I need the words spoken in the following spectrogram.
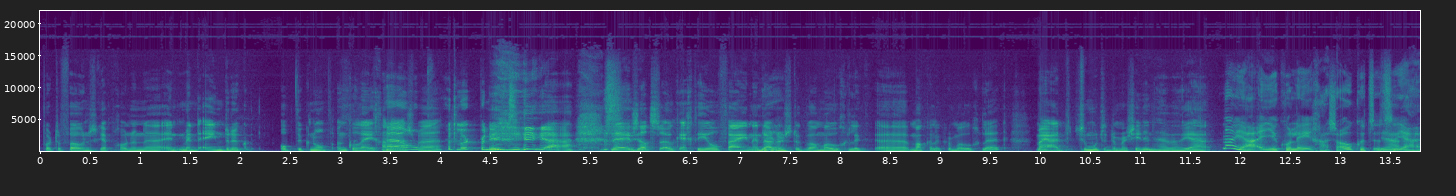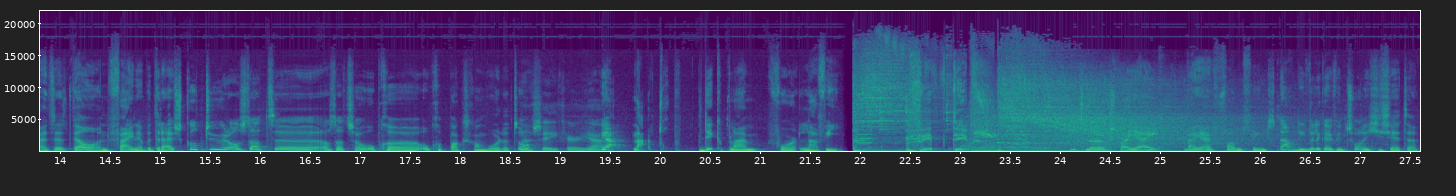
portofoon, dus ik heb gewoon een, een- met één druk op de knop een collega naast me. het lukt me niet. ja, nee, dus dat is ook echt heel fijn. En daardoor Ja. is het ook wel mogelijk, eh, makkelijker mogelijk. Maar ja, ze moeten er maar zin in hebben. Ja, Nou ja, en je collega's ook. Het, het, ja. Ja. het is wel een fijne bedrijfscultuur als dat, eh, als dat zo opge, opgepakt kan worden, toch? Nou, zeker. Ja. Ja, nou top. Dikke pluim voor La Vie. VIP-tips. Iets leuks waar jij, waar jij van vindt. Nou, die wil ik even in het zonnetje zetten.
